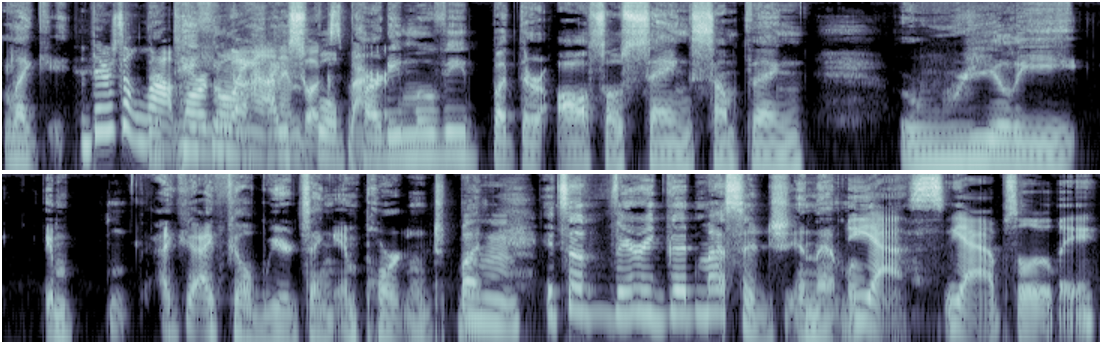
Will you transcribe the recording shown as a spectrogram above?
like There's a lot more going a on high in school Booksmart. party movie, but they're also saying something really. I, I feel weird saying important, but Mhm. it's a very good message in that movie. Yes, yeah, absolutely.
